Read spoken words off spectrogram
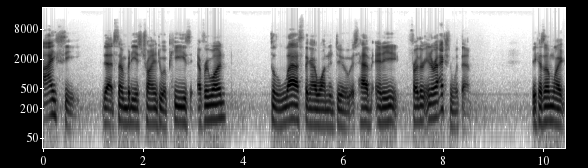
I see that somebody is trying to appease everyone, the last thing I want to do is have any further interaction with them. Because I'm like,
